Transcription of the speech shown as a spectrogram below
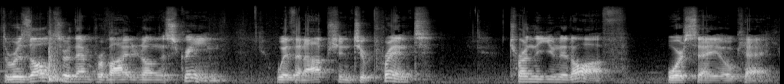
The results are then provided on the screen with an option to print, turn the unit off, or say OK.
